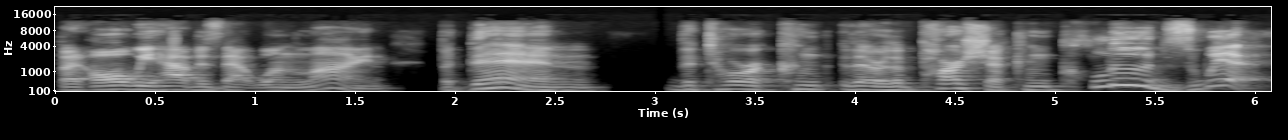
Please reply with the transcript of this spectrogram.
but all we have is that one line. But then the Torah con- or the parsha concludes with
